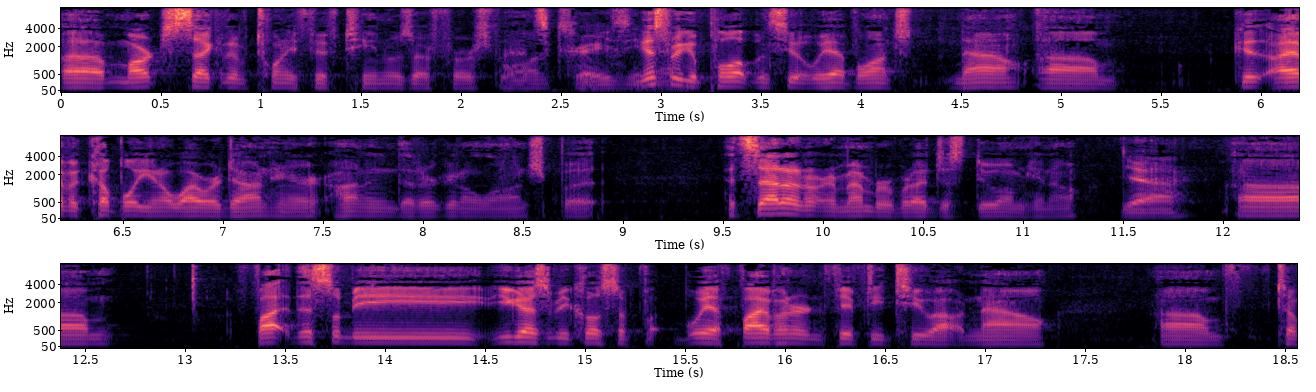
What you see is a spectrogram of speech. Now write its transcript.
uh, March 2nd of 2015 was our first one. That's So crazy, I guess we could pull up and see what we have launched now. Um 'cause I have a couple, you know, while we're down here hunting that are going to launch, but it's sad I don't remember, but I just do them, you know. Yeah. Um, fi- this will be you guys will be close to. We have 552 out now. Um, to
